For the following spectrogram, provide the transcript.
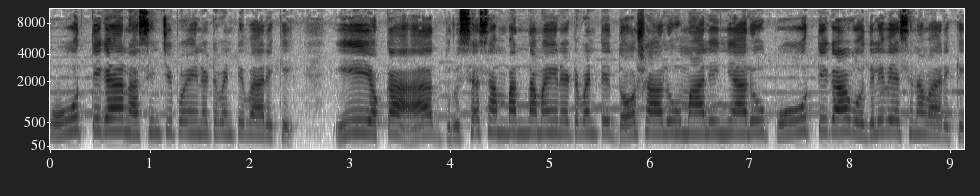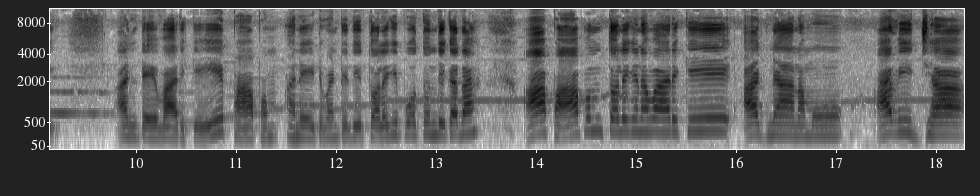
పూర్తిగా నశించిపోయినటువంటి వారికి. ఈ యొక్క దృశ్య సంబంధమైనటువంటి దోషాలు మాలిన్యాలు పూర్తిగా వదిలివేసిన వారికి. అంటే వారికి పాపం అనేటువంటిది తొలగిపోతుంది కదా. ఆ పాపం తొలగిన వారికి అజ్ఞానము అవిద్య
